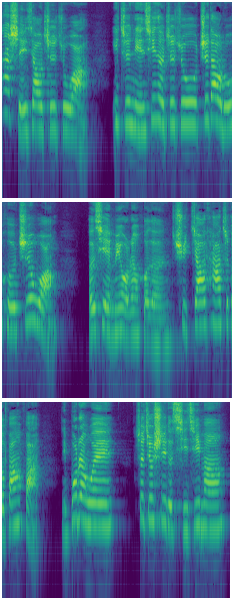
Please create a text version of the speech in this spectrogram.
那谁教蜘蛛啊？一只年轻的蜘蛛知道如何织网，而且没有任何人去教它这个方法。你不认为这就是一个奇迹吗？”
